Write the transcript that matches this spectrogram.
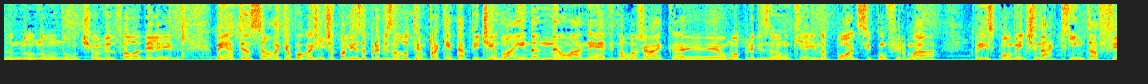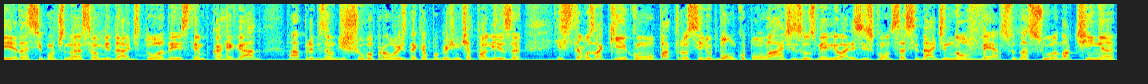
não, não, não tinha ouvido falar dele ainda. Bem, atenção, daqui a pouco a gente atualiza a previsão do tempo para quem está pedindo. Ainda não há neve na Lajaica, é uma previsão que ainda pode se confirmar principalmente na quinta-feira, se continuar essa umidade toda e esse tempo carregado. A previsão de chuva para hoje, daqui a pouco a gente atualiza. Estamos aqui com o patrocínio Bom Cupom Lages, os melhores descontos da cidade no verso da sua notinha.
